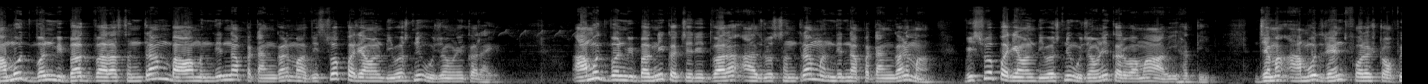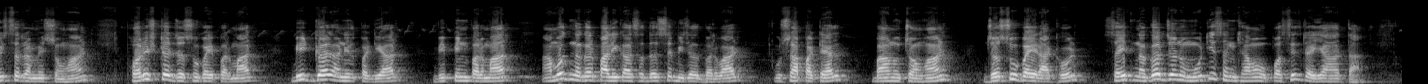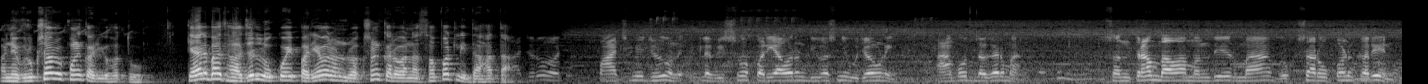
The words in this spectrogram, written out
Amod one વિભાગ દ્વારા સંતરામ બાવા મંદિરના પટાંગણમાં વિશ્વ પર્યાવરણ દિવસની ઉજવણી કરાઈ. આમોદ વન વિભાગની કચેરી દ્વારા આજરોજ સંતરામ મંદિરના પટાંગણમાં વિશ્વ પર્યાવરણ દિવસની ઉજવણી કરવામાં આવી હતી, જેમાં Amod range forest officer Ramesh Chauhan forester Jasubhai Parmar beat Anil Patiyar Vipin Parmar, Amod નગરપાલિકા સદસ્ય બીજલ ભરવાડ, ઉષા પટેલ, બાનુ ચૌહાણ, જસુભાઈ રાઠોડ સહિત નગરજનો મોટી સંખ્યામાં ઉપસ્થિત રહ્યા હતા અને વૃક્ષારોપણ કર્યું હતું. ત્યારબાદ હાજર લોકોએ પર્યાવરણનું રક્ષણ કરવાના શપથ લીધા હતા. આજરોજ પાંચમી જૂન એટલે વિશ્વ પર્યાવરણ દિવસની ઉજવણી આમોદ નગરમાં સંતરામ બાવા મંદિરમાં વૃક્ષારોપણ કરીને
